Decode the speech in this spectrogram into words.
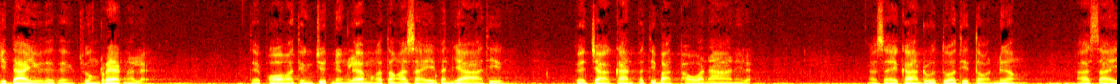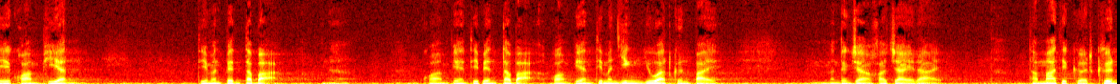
คิดได้อยู่แต่ช่วงแรกนั่นแหละ แต่พอมาถึงจุดหนึ่งแล้วมันก็ต้องอาศัยปัญญาที่ เกิดจากการปฏิบัติภาวนานี่แหละ อาศัยการรู้ตัวที่ต่อเนื่อง อาศัยความเพียรที่มันเป็นตบะนะความเพียรที่เป็นตบะ ความเพียรที่มันยิ่งยวดขึ้นไป มันถึงจะเข้าใจได้ธรรมะที่เกิดขึ้น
